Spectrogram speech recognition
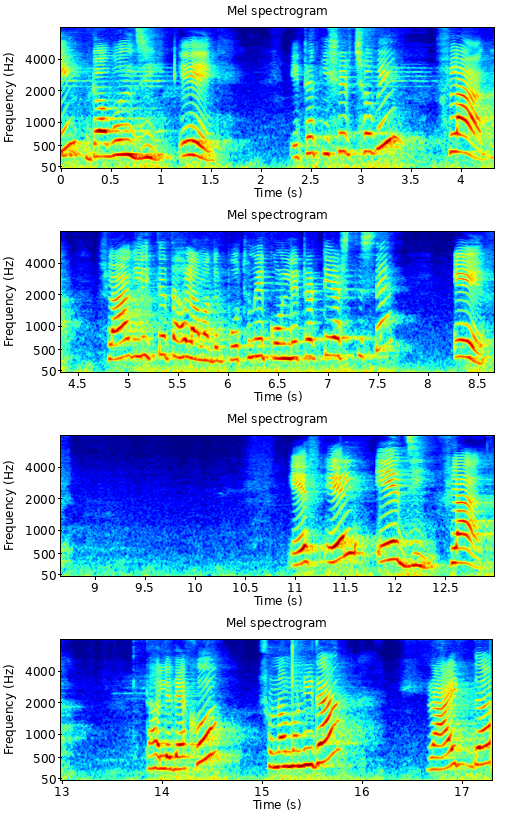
ই ডবল জি এগ এটা কিসের ছবি? ফ্লাগ ফ্ল্যাগ লিখতে তাহলে আমাদের প্রথমে কোন লেটারটি আসতেছে? F F L A G flag তাহলে দেখো, সোনামণিরা write the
